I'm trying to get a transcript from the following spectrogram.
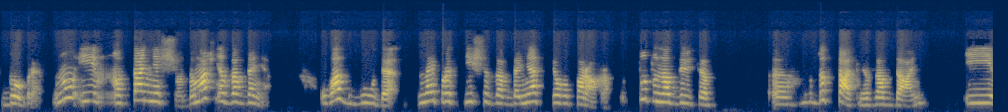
добре. Ну і останнє що? Домашнє завдання. У вас буде найпростіше завдання з цього параграфу. Тут у нас, дивіться, е, достатньо завдань. І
